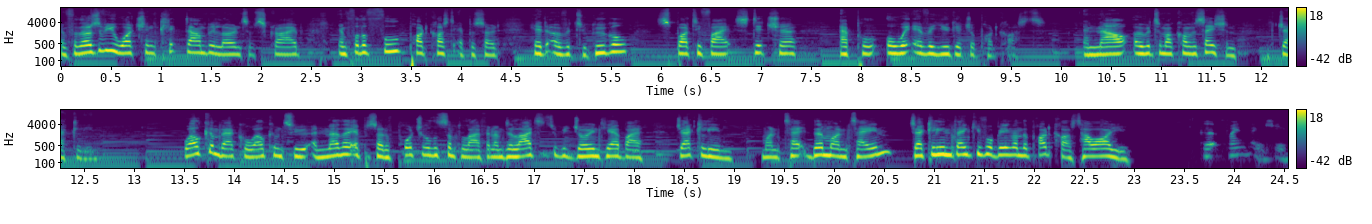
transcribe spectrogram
And for those of you watching, click down below and subscribe. And for the full podcast episode, head over to Google, Spotify, Stitcher, Apple, or wherever you get your podcasts. And now over to my conversation with Jacqueline. Welcome back, or welcome to another episode of Portugal the Simple Life. And I'm delighted to be joined here by Jacqueline Monta- de Montaigne. Jacqueline, thank you for being on the podcast. How are you? Uh, fine, thank you.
